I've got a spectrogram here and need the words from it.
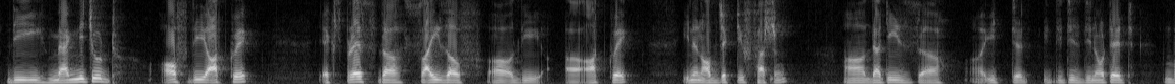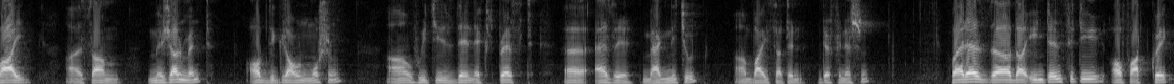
The magnitude of the earthquake express the size of uh, the uh, earthquake in an objective fashion uh, that is uh, uh, it, it is denoted by some measurement of the ground motion which is then expressed as a magnitude by certain definition. Whereas, the intensity of earthquake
